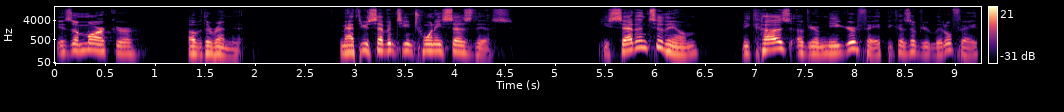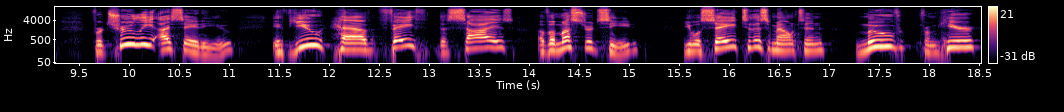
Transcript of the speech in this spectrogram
is a marker of the remnant. Matthew 17 20 says this He said unto them, Because of your meager faith, because of your little faith, for truly I say to you, if you have faith the size of a mustard seed, you will say to this mountain, Move from here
